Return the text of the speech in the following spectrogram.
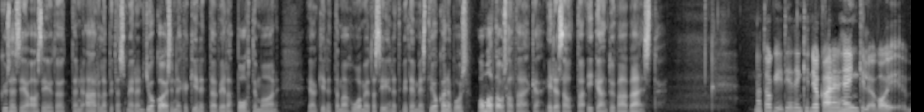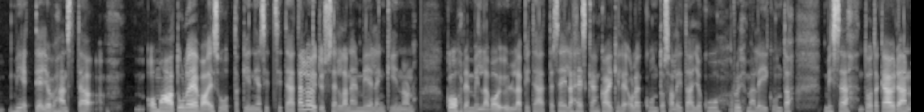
kyseisiä asioita, joiden äärellä pitäisi meidän jokaisen ehkä kiinnittää vielä pohtimaan ja kiinnittämään huomiota siihen, että miten meistä jokainen voisi omalta osaltaan ehkä edesauttaa ikääntyvää väestöä. No toki tietenkin jokainen henkilö voi miettiä jo vähän sitä omaa tulevaisuuttakin ja sitten sitä, että löytyisi sellainen mielenkiinnon kohde, millä voi ylläpitää, että se ei läheskään kaikille ole kuntosali tai joku ryhmäliikunta, missä tuota käydään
